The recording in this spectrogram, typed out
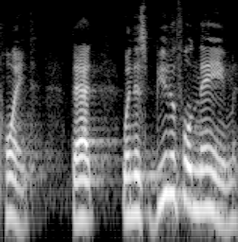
point that when this beautiful name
